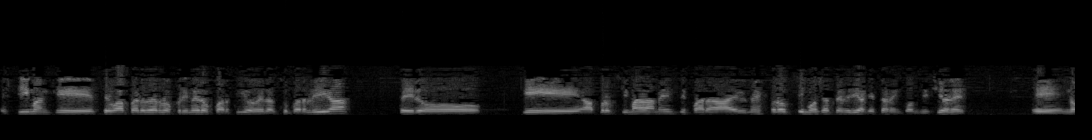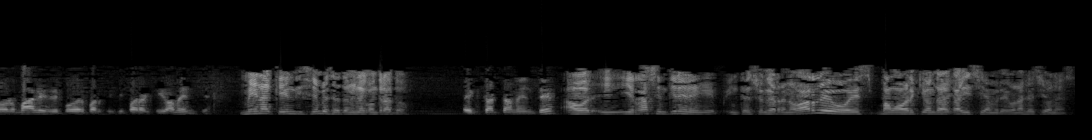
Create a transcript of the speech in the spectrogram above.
Estiman que se va a perder los primeros partidos de la Superliga, pero que aproximadamente para el mes próximo ya tendría que estar en condiciones eh, normales de poder participar activamente. Mena que en diciembre se termina el contrato. Exactamente. Ahora, ¿y, y Racing tiene intención de renovarle o es vamos a ver qué onda de acá a diciembre con las lesiones?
